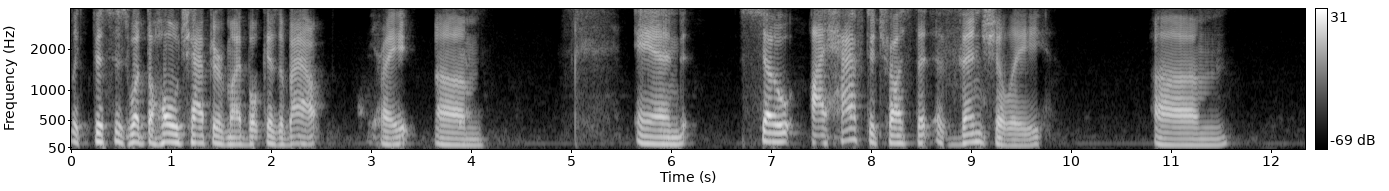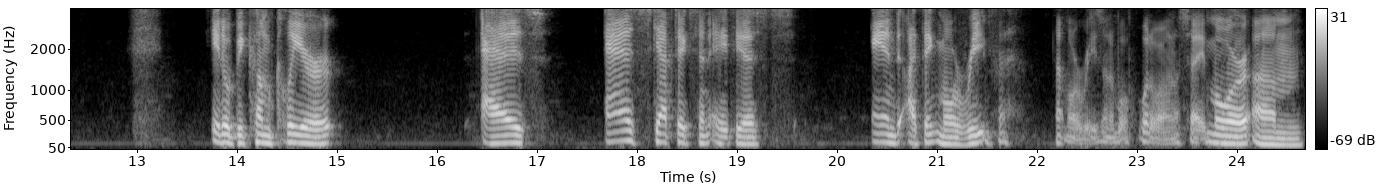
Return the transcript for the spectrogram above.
like, this is what the whole chapter of my book is about, yeah. right? Um, and so I have to trust that eventually, um, it'll become clear as as skeptics and atheists, and I think more re not more reasonable. What do I want to say? More um,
